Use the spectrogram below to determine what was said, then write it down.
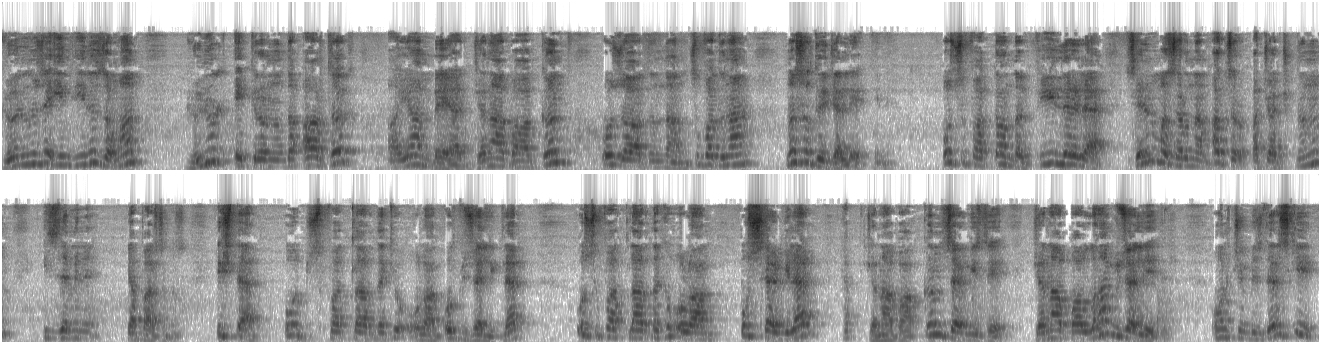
Gönlünüze indiğiniz zaman gönül ekranında artık ayan beyan Cenab-ı Hakk'ın o zatından sıfatına nasıl tecelli ettiğini, o sıfattan da fiilleriyle senin masarından açır, açığa çıktığının izlemini yaparsınız. İşte o sıfatlardaki olan o güzellikler, o sıfatlardaki olan o sevgiler hep Cenab-ı Hakk'ın sevgisi, Cenab-ı Allah'ın güzelliğidir. Onun için biz deriz ki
